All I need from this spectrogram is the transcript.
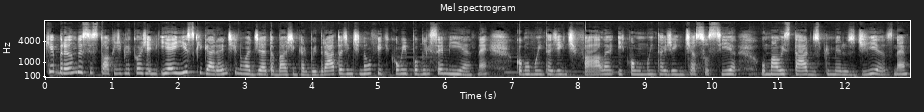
Quebrando esse estoque de glicogênio. E é isso que garante que numa dieta baixa em carboidrato a gente não fique com hipoglicemia, né? Como muita gente fala e como muita gente associa o mal-estar dos primeiros dias, né?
